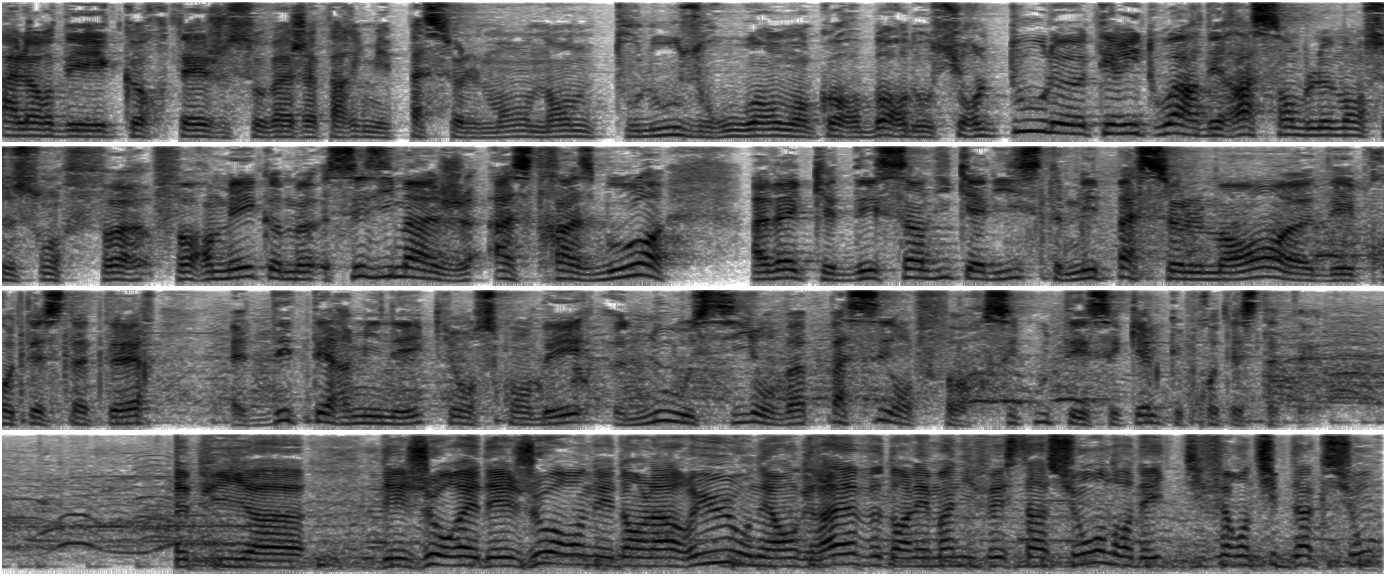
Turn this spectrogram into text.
Alors des cortèges sauvages à Paris, mais pas seulement. Nantes, Toulouse, Rouen ou encore Bordeaux. Sur tout le territoire, des rassemblements se sont formés, comme ces images à Strasbourg, avec des syndicalistes, mais pas seulement, euh, des protestataires déterminés qui ont scandé ⁇ Nous aussi, on va passer en force ⁇ Écoutez ces quelques protestataires. Depuis euh, des jours et des jours, on est dans la rue, on est en grève, dans les manifestations, dans des différents types d'actions,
